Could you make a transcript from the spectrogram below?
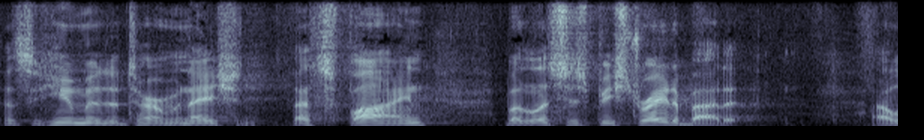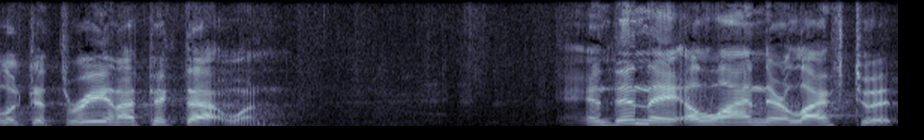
That's a human determination. That's fine, but let's just be straight about it. I looked at three and I picked that one. And then they align their life to it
